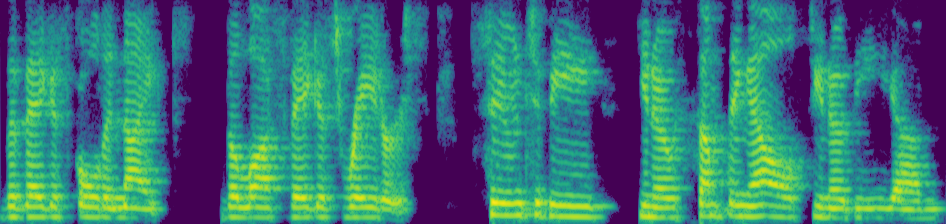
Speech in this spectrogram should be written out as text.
the Vegas Golden Knights, the Las Vegas Raiders, soon to be, you know, something else. You know, the um,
